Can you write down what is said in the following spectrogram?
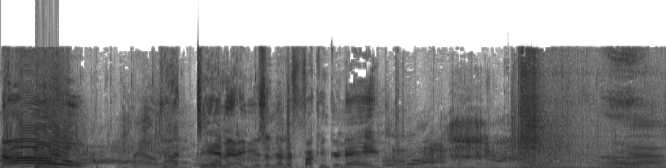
No! God damn it! I used another fucking grenade. Yeah.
